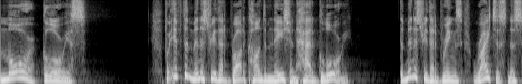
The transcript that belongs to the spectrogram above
more glorious? For if the ministry that brought condemnation had glory, the ministry that brings righteousness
